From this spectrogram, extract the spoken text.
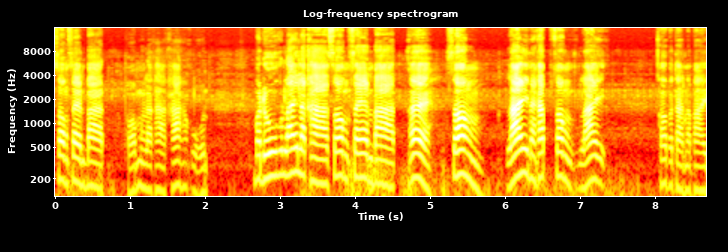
2แสนบาท พร้อมราคาค่าหักโอนมาดูไล่ราคาซ่องแสนบาท เอ้ยซ่องไล่นะครับซ่องไล่ก็ประธานอภัย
